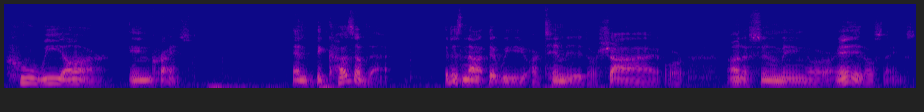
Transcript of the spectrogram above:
who we are in Christ. And because of that, it is not that we are timid or shy or unassuming or any of those things.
